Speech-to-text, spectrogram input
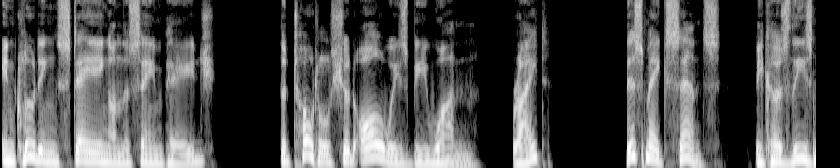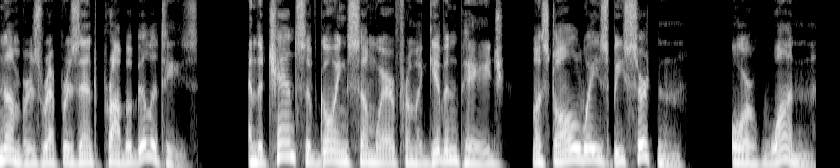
including staying on the same page, the total should always be 1, right? This makes sense because these numbers represent probabilities, and the chance of going somewhere from a given page must always be certain, or 1.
